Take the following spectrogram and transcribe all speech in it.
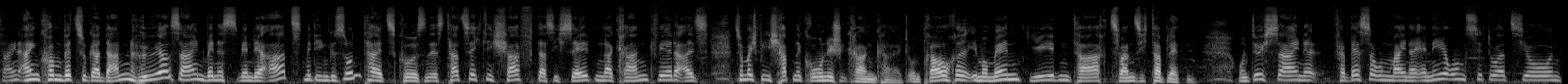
Sein Einkommen wird sogar dann höher sein, wenn, es, wenn der Arzt mit den Gesundheitskursen es tatsächlich schafft, dass ich seltener krank werde als zum Beispiel, ich habe eine chronische Krankheit und brauche im Moment jeden Tag 20 Tabletten. Und durch seine Verbesserung meiner Ernährungssituation,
